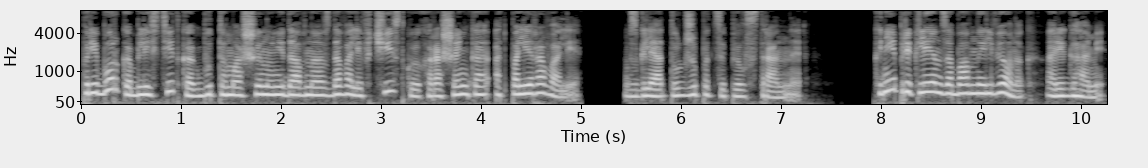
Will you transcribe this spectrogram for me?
Приборка блестит, как будто машину недавно сдавали в чистку и хорошенько отполировали. Взгляд тут же подцепил странное. К ней приклеен забавный львенок, оригами.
